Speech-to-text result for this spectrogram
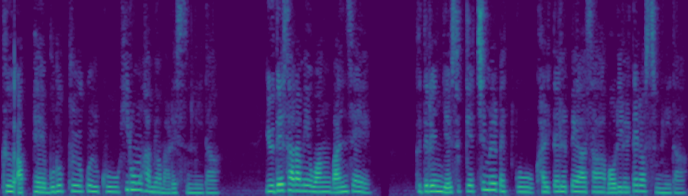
그 앞에 무릎을 꿇고 희롱하며 말했습니다. 유대 사람의 왕 만세! 그들은 예수께 침을 뱉고 갈대를 빼앗아 머리를 때렸습니다.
